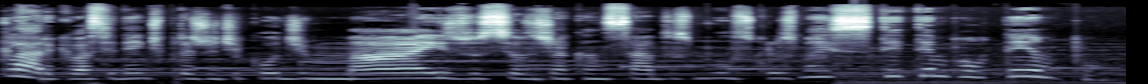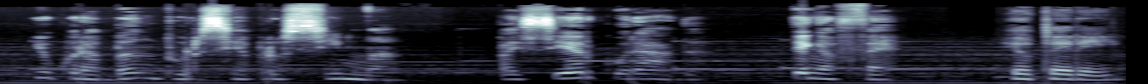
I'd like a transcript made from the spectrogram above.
Claro que o acidente prejudicou demais os seus já cansados músculos, mas dê tempo ao tempo. E o Curabantur se aproxima. Vai ser curada. Tenha fé. Eu terei.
